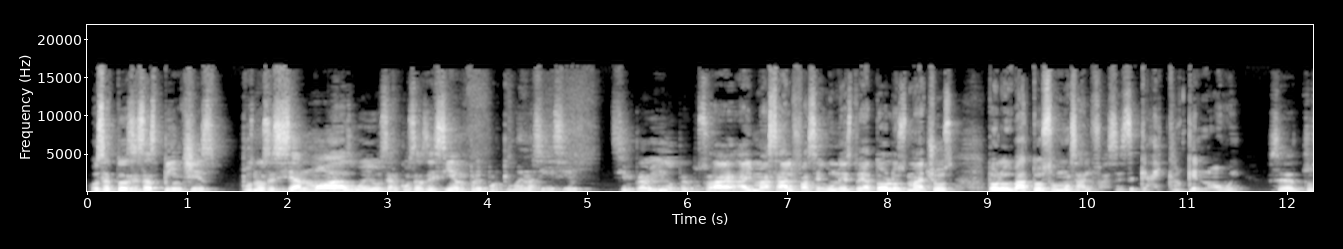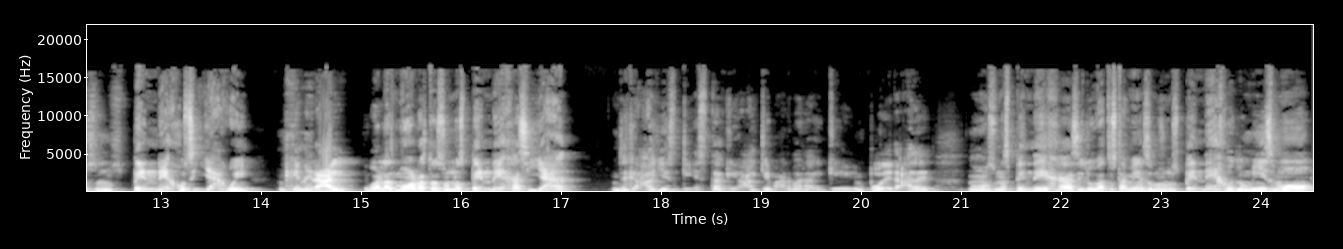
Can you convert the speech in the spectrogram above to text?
o sea, todas esas pinches, pues no sé si sean modas, güey, o sean cosas de siempre, porque bueno, sí, sí, siempre ha habido, pero pues ahora hay más alfas según esto. Ya todos los machos, todos los vatos somos alfas. Es de que, ay, creo que no, güey. O sea, todos son unos pendejos y ya, güey. En general, igual las morras, todas son unos pendejas y ya. De que, ay, es que esta, que, ay, qué bárbara, y qué empoderada. No, son unas pendejas y los vatos también somos unos pendejos, lo mismo.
